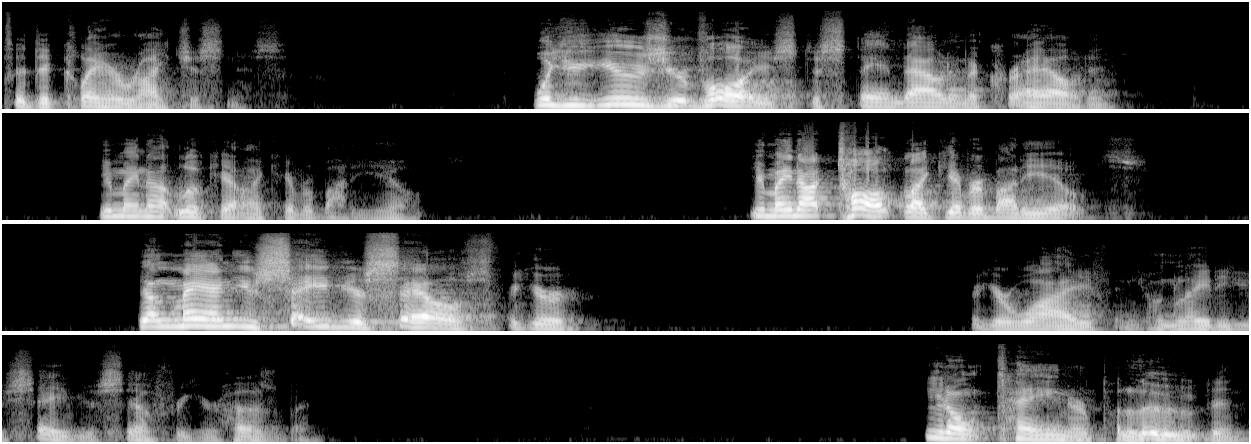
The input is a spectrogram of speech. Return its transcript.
to declare righteousness? Will you use your voice to stand out in a crowd? And you may not look like everybody else. You may not talk like everybody else. Young man, you save yourselves for your, for your wife. And young lady, you save yourself for your husband. You don't taint or pollute and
